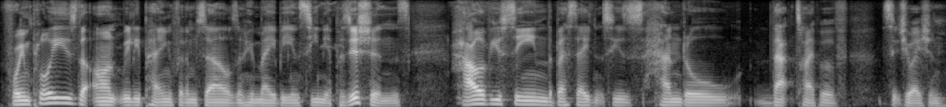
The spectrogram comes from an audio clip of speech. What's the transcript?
For employees that aren't really paying for themselves and who may be in senior positions how have you seen the best agencies handle that type of situation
